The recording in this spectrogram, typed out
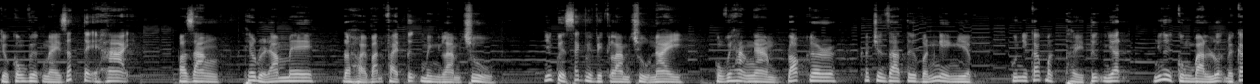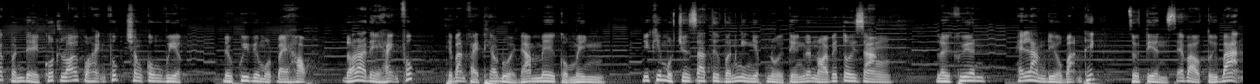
kiểu công việc này rất tệ hại và rằng theo đuổi đam mê đòi hỏi bạn phải tự mình làm chủ. Những quyển sách về việc làm chủ này cùng với hàng ngàn blogger, các chuyên gia tư vấn nghề nghiệp cũng như các bậc thầy tự nhận, những người cùng bàn luận về các vấn đề cốt lõi của hạnh phúc trong công việc đều quy về một bài học, đó là để hạnh phúc thì bạn phải theo đuổi đam mê của mình. Như khi một chuyên gia tư vấn nghề nghiệp nổi tiếng đã nói với tôi rằng, lời khuyên hãy làm điều bạn thích rồi tiền sẽ vào túi bạn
